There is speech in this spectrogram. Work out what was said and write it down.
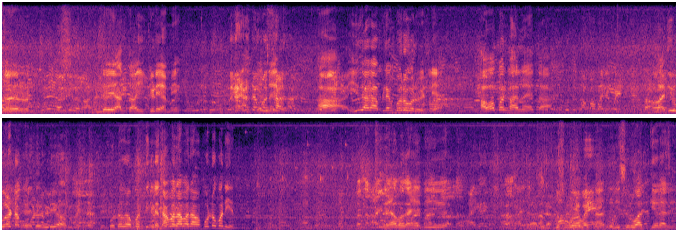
तर म्हणजे आता इकडे आम्ही. हा ही जागा आपल्या बरोबर भेटली. हवा पण भान आहे आता. माझी वर टाकू येते व्हिडिओ फोटोग्राफर तिकडे थांबा थांबा थांबा फोटो पण येत. या बघा यांनी अंकुश मुळामत ना त्यांनी सुरुवात केला नाही.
